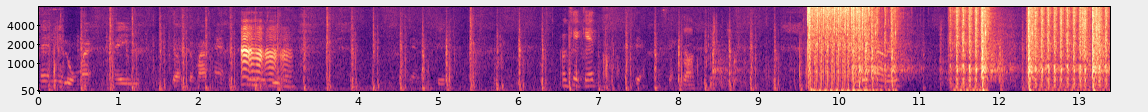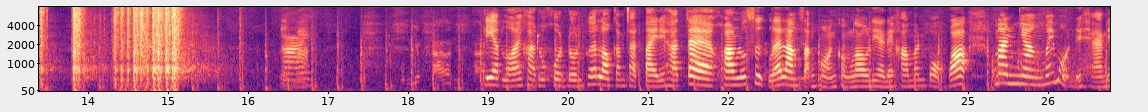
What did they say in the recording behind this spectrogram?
ไอ้นี่หลุมอะไอ้เดี๋ยวจะมาแค่อ่าอ่าอ่าอ่าเนี่ยนะที่โอเคเก็ตเสียงเสียงร้อน ตาย ผม เย็บขาก่อนขาเรียบร้อยค่ะทุกคนโดนเพื่อนเรากำจัดไปนะคะ แต่ความรู้สึกและลางสังหรณ์ของเราเนี่ยนะคะ มันบอกว่ามันยังไม่หมดนะคะใน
